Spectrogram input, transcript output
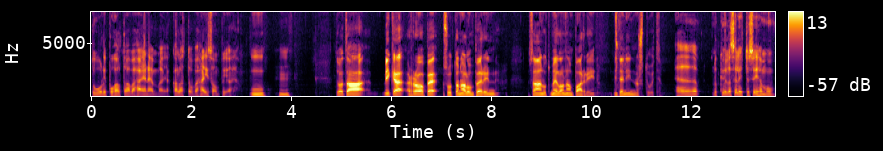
tuuli puhaltaa vähän enemmän ja kalat on vähän isompia. Ja... Mm. Hmm. Tuota, mikä Roope, sut on alun perin saanut Melonan pariin? Miten innostuit? Öö, no kyllä se liittyy siihen mun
